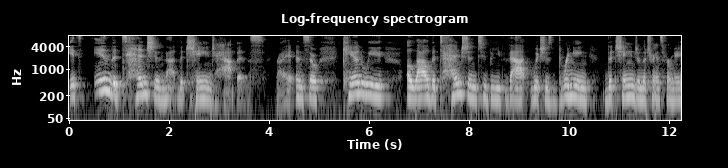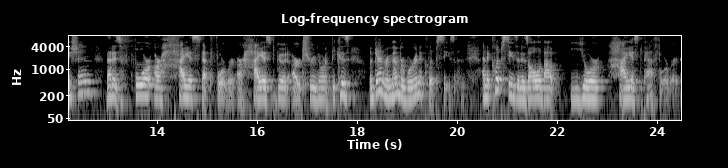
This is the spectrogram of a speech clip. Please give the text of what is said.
it's in the tension that the change happens, right? And so, can we allow the tension to be that which is bringing the change and the transformation that is for our highest step forward, our highest good, our true north? Because again, remember, we're in eclipse season, and eclipse season is all about your highest path forward.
